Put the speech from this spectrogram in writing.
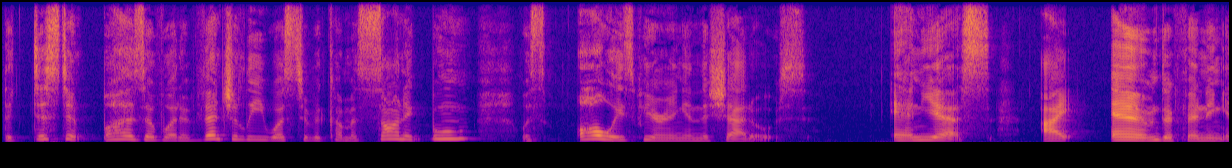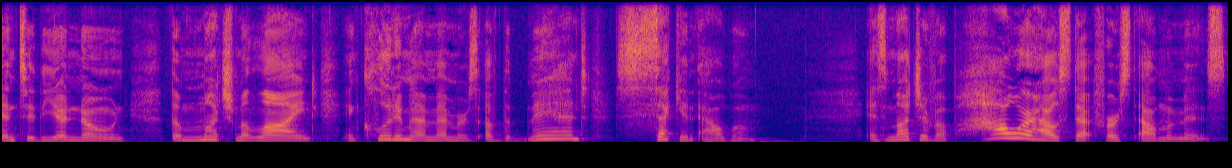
The distant buzz of what eventually was to become a sonic boom was always peering in the shadows. And yes, I am defending Into the Unknown, the much maligned, including my members of the band, second album. As much of a powerhouse that first album is,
